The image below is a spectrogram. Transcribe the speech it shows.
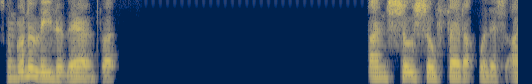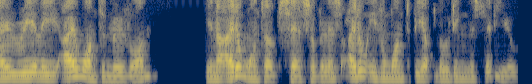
So I'm going to leave it there, but I'm so, so fed up with this. I really, I want to move on. You know, I don't want to obsess over this. I don't even want to be uploading this video.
